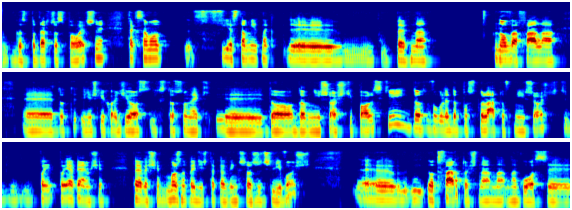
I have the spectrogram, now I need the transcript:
gospodarczo-społeczny, tak samo jest tam jednak pewna nowa fala, do, jeśli chodzi o ich stosunek do, do mniejszości polskiej, do, w ogóle do postulatów mniejszości. Pojawiają się, pojawia się, można powiedzieć, taka większa życzliwość E, otwartość na, na, na, głosy,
